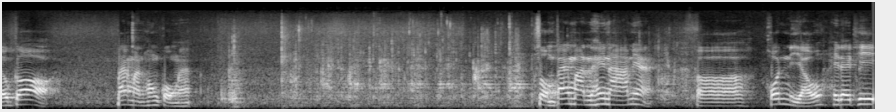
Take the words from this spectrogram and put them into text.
แล้วก็แป้งมันฮ่องกงนะฮะผสมแป้งมันให้น้ำเนี่ย เอ่อ ข้นเหนียวให้ได้ที่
